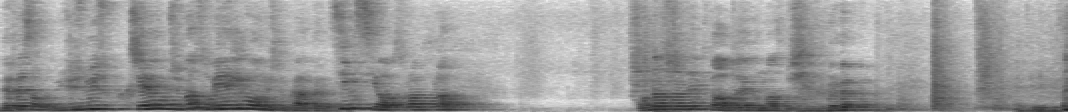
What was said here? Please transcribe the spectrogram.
Nefes al. Yüz müz şey olmuşum lan Suriye gibi olmuştum kanka. Simsiyah surat murat. Ondan sonra dedim ki kablo yakılmazmış. Enteresan.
